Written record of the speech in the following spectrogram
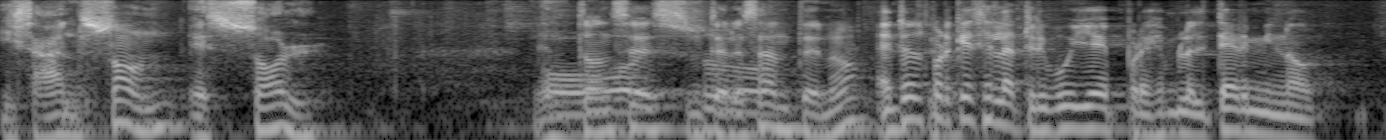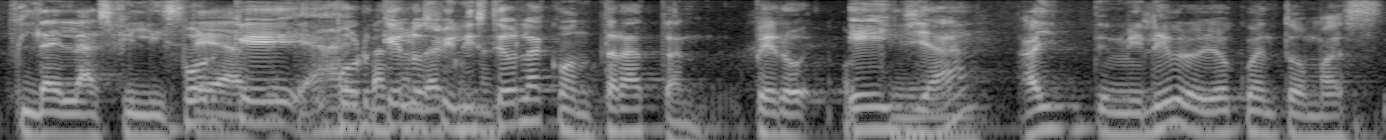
y Sansón es sol. Entonces, Oh, eso. interesante, ¿no? Entonces, ¿por qué se le atribuye, por ejemplo, el término de las filisteas? Porque, que, porque los filisteos la contratan, pero ella, hay, en mi libro yo cuento más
